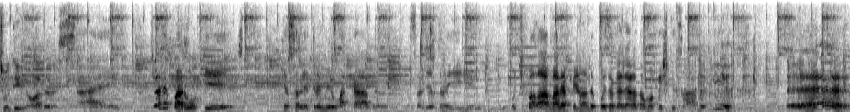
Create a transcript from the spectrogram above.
to the Other Side. Já reparou que, que essa letra é meio macabra? Essa letra aí, eu vou te falar, vale a pena depois a galera dar uma pesquisada que é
